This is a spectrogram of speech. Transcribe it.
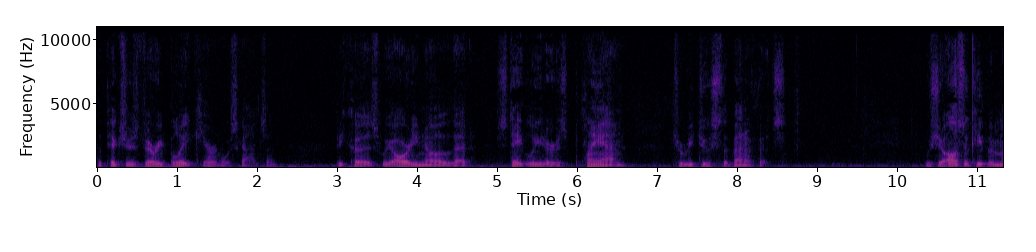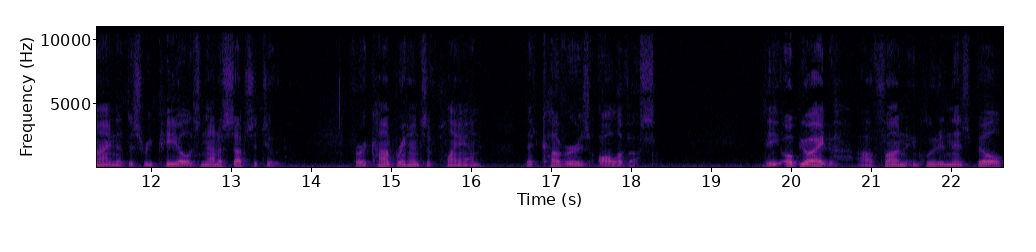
the picture is very bleak here in Wisconsin because we already know that state leaders plan to reduce the benefits. We should also keep in mind that this repeal is not a substitute for a comprehensive plan that covers all of us. The opioid uh, fund included in this bill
